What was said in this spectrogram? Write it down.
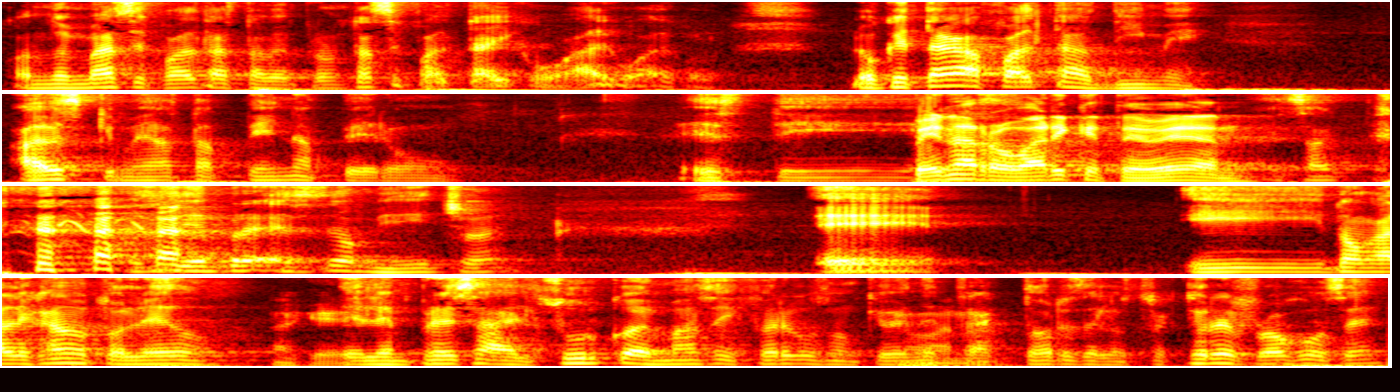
Cuando me hace falta, hasta me pregunta, ¿hace falta hijo? Algo, algo. Lo que te haga falta, dime. A veces que me da hasta pena, pero. Este. Pena robar y que te vean. Exacto. Eso siempre, eso es mi dicho, ¿eh? ¿eh? y don Alejandro Toledo, de la empresa El Surco de Massa y Ferguson, que vende tractores, de los tractores rojos, ¿eh?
